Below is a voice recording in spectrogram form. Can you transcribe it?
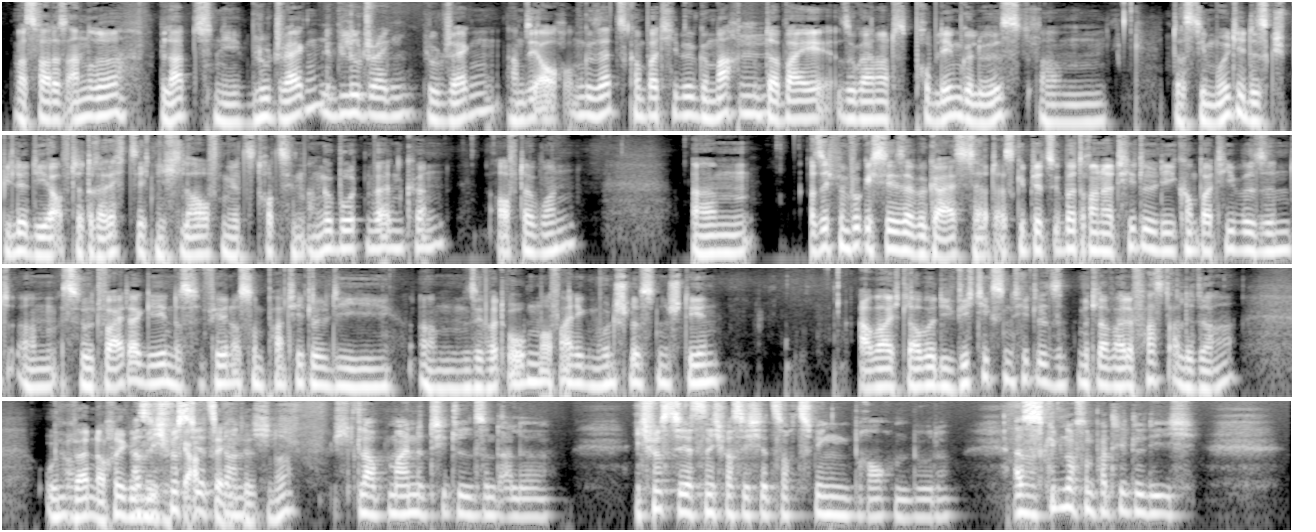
was war das andere? Blood, nee, Blue Dragon? Blue Dragon. Blue Dragon haben sie auch umgesetzt, kompatibel gemacht mhm. und dabei sogar noch das Problem gelöst, ähm, dass die Multidisc-Spiele, die ja auf der 360 nicht laufen, jetzt trotzdem angeboten werden können auf der One. Ähm, also ich bin wirklich sehr, sehr begeistert. Es gibt jetzt über 300 Titel, die kompatibel sind. Ähm, es wird weitergehen. Das fehlen noch so ein paar Titel, die ähm, sehr weit oben auf einigen Wunschlisten stehen. Aber ich glaube, die wichtigsten Titel sind mittlerweile fast alle da und ja. werden auch regelmäßig also ich wüsste jetzt gar nicht. Ne? Ich glaube, meine Titel sind alle. Ich wüsste jetzt nicht, was ich jetzt noch zwingend brauchen würde. Also es gibt noch so ein paar Titel, die ich.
